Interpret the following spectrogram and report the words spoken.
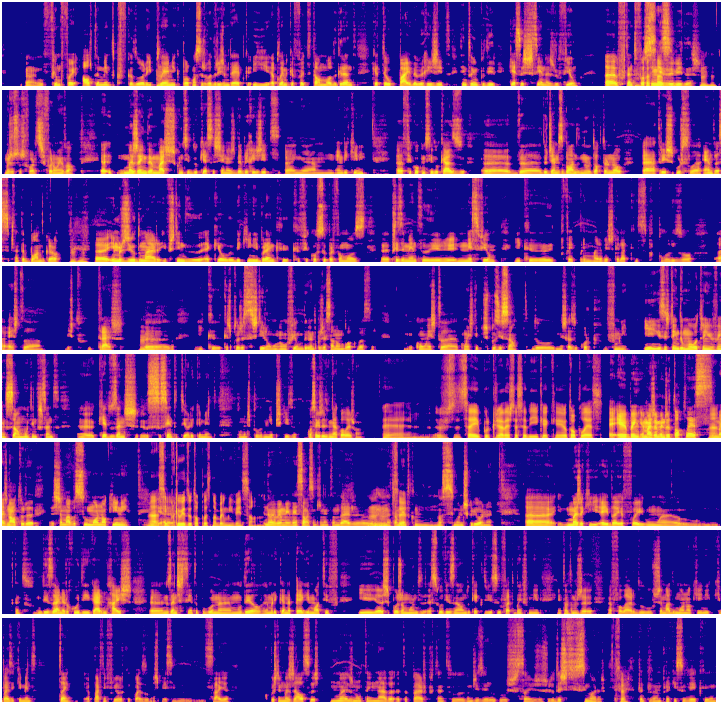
ah, o filme foi altamente provocador e polémico para o conservadorismo da época e a polémica foi de tal modo grande que até o pai da Brigitte tentou impedir que essas cenas do filme, ah, portanto, fossem Passassem. exibidas Uhum. mas os seus esforços foram em vão. Eh, mas ainda mais conhecido do que essas cenas da Brigitte em, um, em biquíni, eh, ficou conhecido o caso eh, de- do James Bond no Dr. No, a atriz Ursula Andress, portanto a Bond Girl, Uhum. eh, emergiu do mar e vestindo aquele biquíni branco que ficou super famoso precisamente nesse filme e que foi a primeira vez se calhar que se popularizou esta, este traje Uhum. eh, e que, que as pessoas assistiram a um filme de grande projeção, não um blockbuster, com, esta, com este tipo de exposição, do, neste caso do corpo feminino. E existe ainda uma outra invenção muito interessante eh, que é dos anos eh, 60, teoricamente, pelo menos pela minha pesquisa. Consegues adivinhar qual é, João? É, sei porque já deste essa dica que é o topless. É, é bem, é mais ou menos o topless, Ah. mas na altura chamava-se o monokini. Ah, sim, É. porque eu ia dizer o topless não é bem uma invenção. Não é? Não é bem uma invenção, é simplesmente andar uh, Uhum, naturalmente certo. como Nosso Senhor nos criou, não é? Ah, mas aqui a ideia foi um, ah, portanto, o designer Rudy Gardenreich, ah, nos anos 60, pegou na modelo americana Peggy Motif e expôs ao mundo a sua visão do que é que devia ser o fato bem feminino. Então Uhum. estamos a, a falar do chamado monokini, que basicamente tem a parte inferior, que é quase uma espécie de saia, depois tem umas alças, mas não tem nada a tapar, portanto, vamos dizer, os seios das senhoras. Certo. Portanto, por- aqui se vê que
